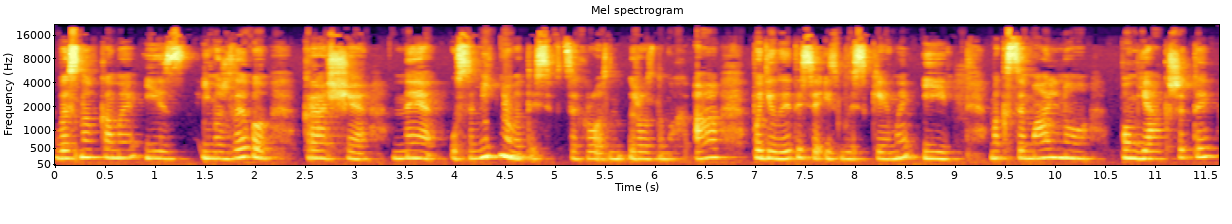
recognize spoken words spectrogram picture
висновками і, і, можливо, краще не усамітнюватись в цих роздумах, а поділитися із близькими і максимально пом'якшити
